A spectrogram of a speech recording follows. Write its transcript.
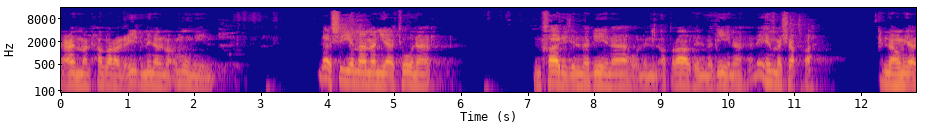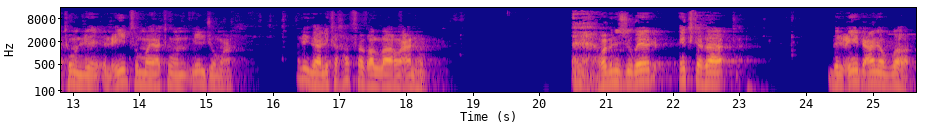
عمن حضر العيد من المأمومين. لا سيما من يأتون من خارج المدينة ومن أطراف المدينة عليهم مشقة أنهم يأتون للعيد ثم يأتون للجمعة. لذلك خفف الله عنهم. وابن الزبير اكتفى بالعيد عن الظهر.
